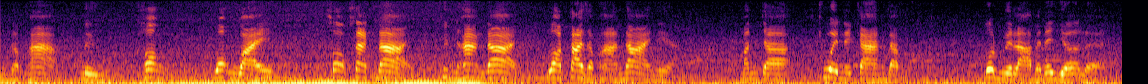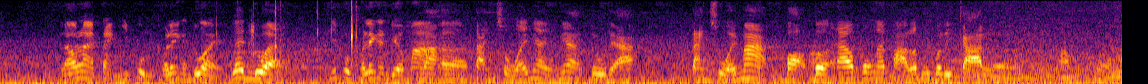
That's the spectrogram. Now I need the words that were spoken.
คุณภาพหนึ่งคล่องว่องไว ซอกแซกได้ ขึ้นห้างได้ ลอดใต้สะพานได้เนี่ย มันจะช่วยในการแบบล่นเวลาไปได้เยอะเลย แล้วลายแต่งญี่ปุ่นเขาเล่นกันด้วย เล่นด้วยญี่ปุ่นเขาเล่นกันเยอะมาก เออแต่งสวยเนี่ยอย่างเนี้ยดูเดี๋ยวฮะแต่งสวยมากเบาะเบอร์แอลพงงานผ่านเรามีบริการเลยครับไฟ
